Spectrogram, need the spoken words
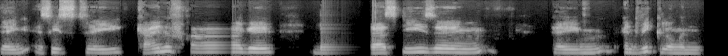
äh, Es ist äh, keine Frage, dass diese Entwicklungen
